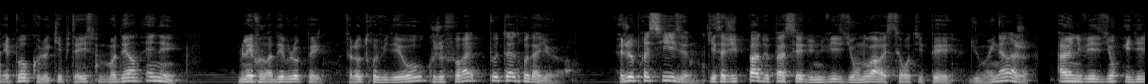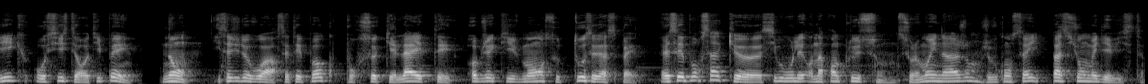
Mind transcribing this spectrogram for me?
l'époque où le capitalisme moderne est né. Mais il faudra développer, faire d'autres vidéos que je ferai peut-être d'ailleurs. Et je précise qu'il ne s'agit pas de passer d'une vision noire et stéréotypée du Moyen-Âge à une vision idyllique aussi stéréotypée. Non, il s'agit de voir cette époque pour ce qu'elle a été, objectivement, sous tous ses aspects. Et c'est pour ça que, si vous voulez en apprendre plus sur le Moyen-Âge, je vous conseille Passion médiéviste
